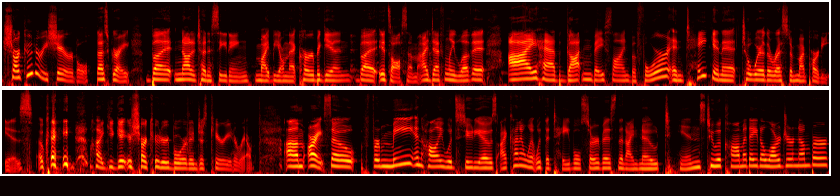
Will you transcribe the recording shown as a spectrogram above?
charcuterie shareable. That's great, but not a ton of seating might be on that curb again, but it's awesome. I definitely love it. I have gotten baseline before and taken it to where the rest of my party is. Okay? like you get your charcuterie board and just carry it around. Um, all right, so for me in Hollywood Studios, I kind of went with the table service that I know tends to accommodate a larger number.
